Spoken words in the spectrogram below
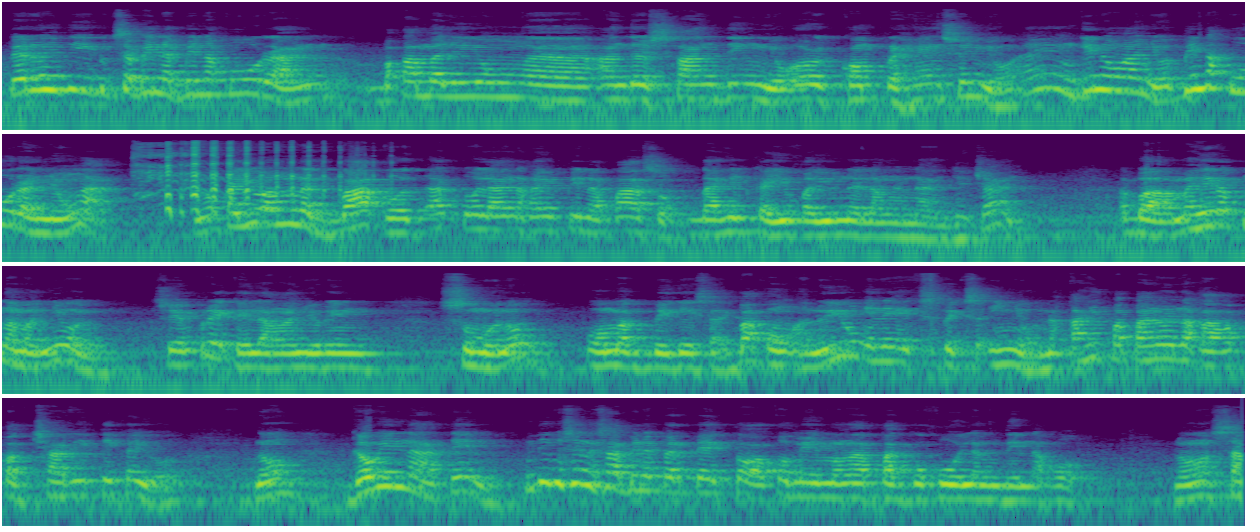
Pero hindi ibig sabihin na binakuran, baka mali yung uh, understanding nyo or comprehension nyo, ay yung ginawa nyo, binakuran nyo nga. No, kayo ang nagbakod at wala na kayong pinapasok dahil kayo-kayo na lang ang nandiyan dyan. Aba, mahirap naman yun. Siyempre, kailangan nyo rin sumunod o magbigay sa iba kung ano yung ine-expect sa inyo na kahit paano nakakapag-charity kayo, no, gawin natin. Hindi ko sinasabi na perfecto ako, may mga pagkukulang din ako no, sa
